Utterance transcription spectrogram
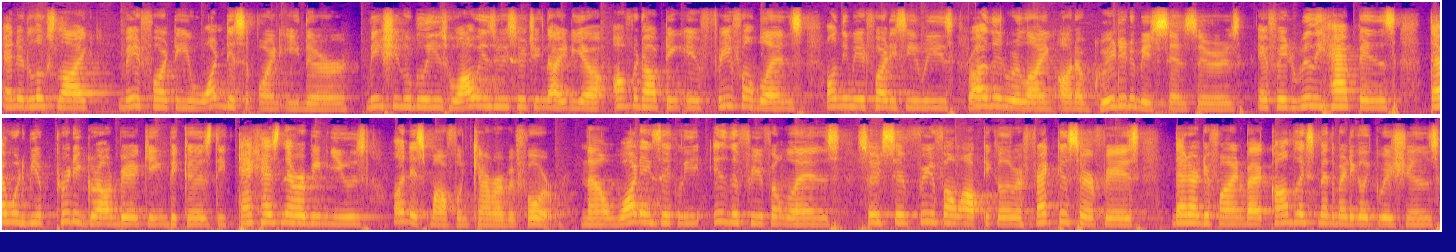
and it looks like Mate 40 won't disappoint either. Ming-Chi Kuo believes Huawei is researching the idea of adopting a freeform lens on the Mate 40 series rather than relying on upgraded image sensors. If it really happens, that would be a pretty groundbreaking because the tech has never been used on a smartphone camera before. Now what exactly is the freeform lens? So it's a freeform optical refractive surface that are defined by complex mathematical equations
